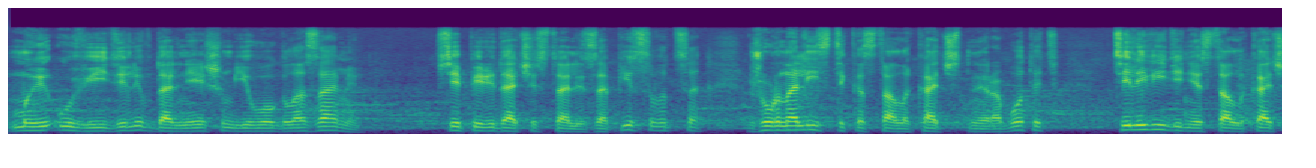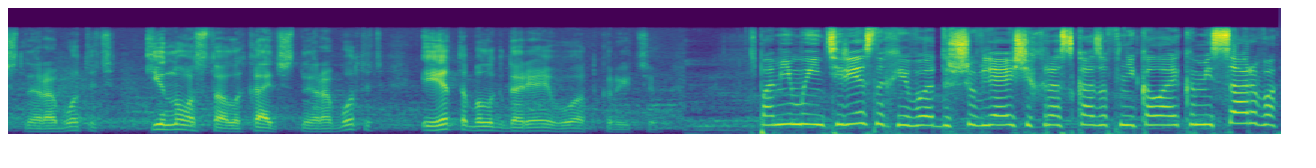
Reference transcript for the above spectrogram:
мы увидели в дальнейшем его глазами. Все передачи стали записываться, журналистика стала качественной работать, телевидение стало качественно работать, кино стало качественно работать, и это благодаря его открытию. Помимо интересных и воодушевляющих рассказов Николая Комиссарова,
